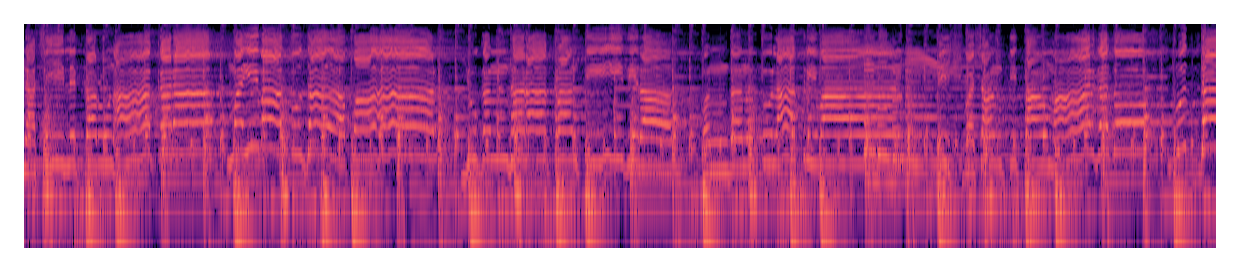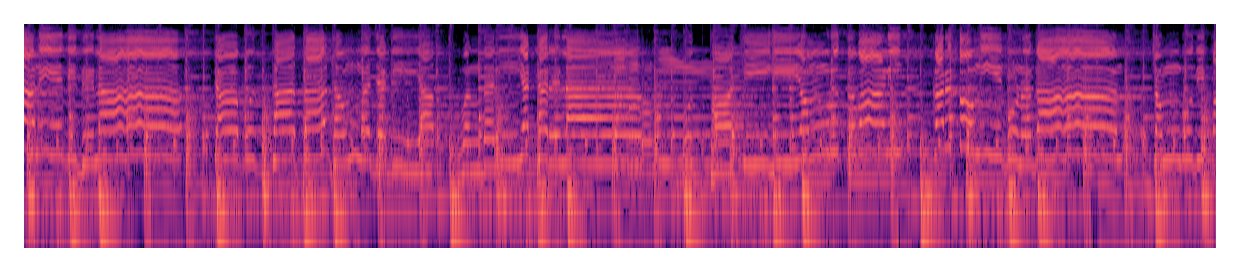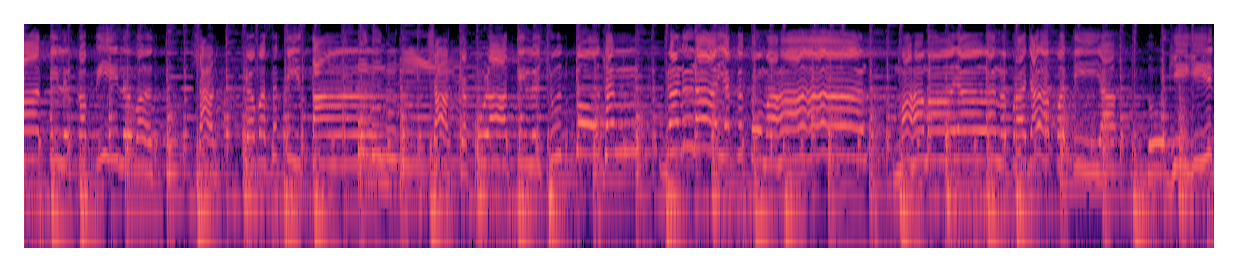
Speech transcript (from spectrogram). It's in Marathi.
दयाशील करुणा करा महिमा तुझा पार युगंधरा क्रांती विरा वंदन तुला त्रिवार. विश्वशांतीचा मार्ग जो बुद्धाने दिधला त्या बुद्धाचा धम्म जगिया वंदनीय ठरला. बुद्धाची शाक्य वसती स्थान शाक्य कुळातील शुद्धोधन गणनायक तो महान महामायान प्रजापती या दोघीही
